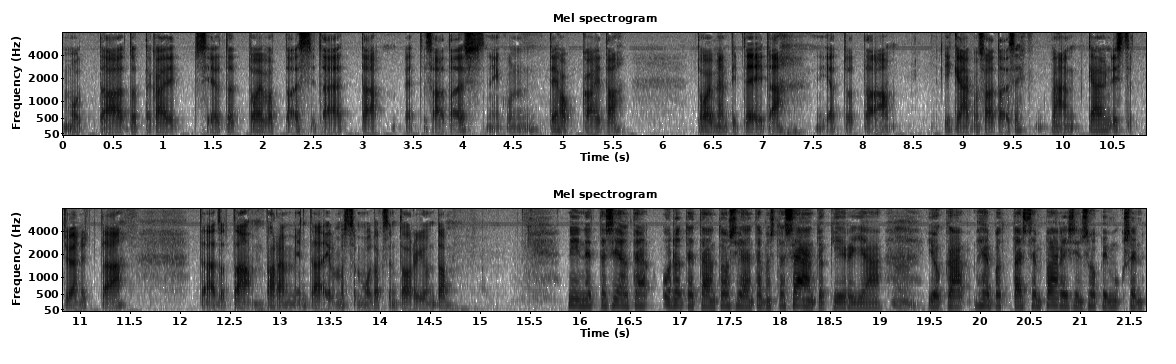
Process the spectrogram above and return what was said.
Mutta totta kai sieltä toivottaisiin sitä, että, että saataisiin niin kuin tehokkaita toimenpiteitä ja tota, ikään kuin saataisiin ehkä vähän käynnistettyä nyt tämä, tämä tota, paremmin tämä ilmastonmuutoksen torjunta. Niin, että sieltä odotetaan tosiaan tämmöistä sääntökirjaa, mm. joka helpottaisi sen Pariisin sopimuksen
